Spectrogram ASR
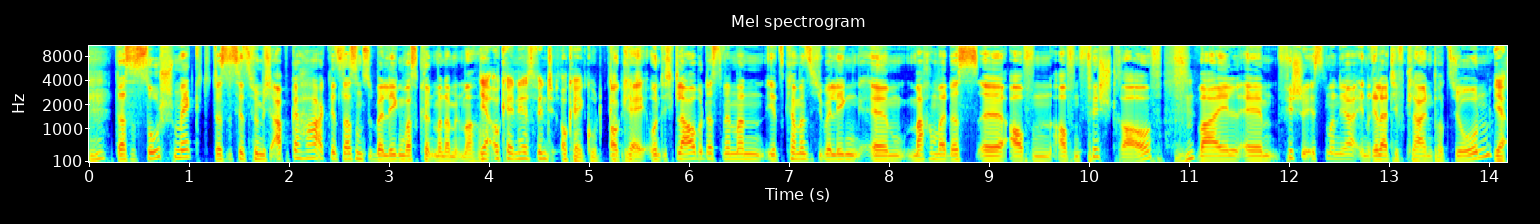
Mhm. dass es so schmeckt, das ist jetzt für mich abgehakt, jetzt lass uns überlegen, was könnte man damit machen. ja, okay, nee, das finde ich. Okay, gut. kapiert. Okay, und ich glaube, dass wenn man, jetzt kann man sich überlegen, ähm, machen wir das äh, auf einen auf einen Fisch drauf, weil ähm, Fische isst man ja in relativ kleinen Portionen. Mhm. Ja.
